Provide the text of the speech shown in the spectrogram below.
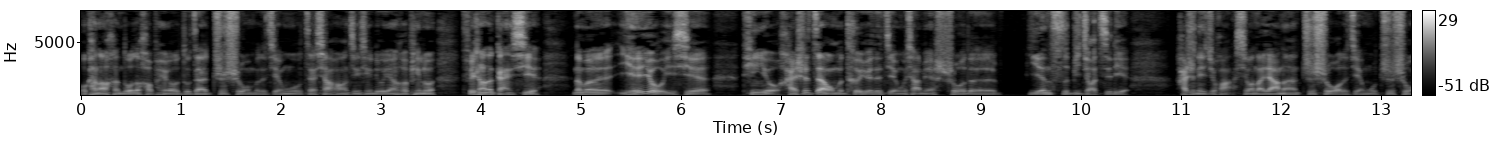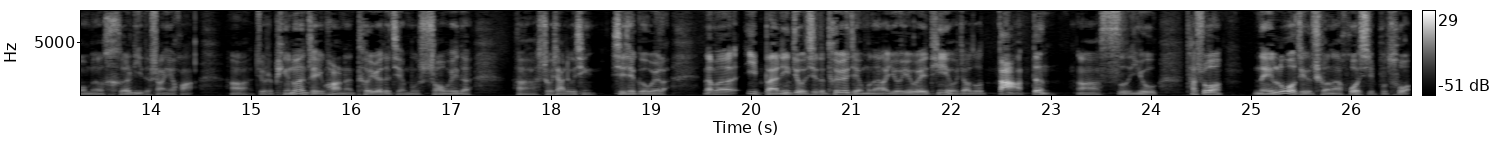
我看到很多的好朋友都在支持我们的节目，在下方进行留言和评论，非常的感谢。那么也有一些听友还是在我们特约的节目下面说的言辞比较激烈。还是那句话，希望大家呢支持我的节目，支持我们合理的商业化啊。就是评论这一块呢，特约的节目稍微的啊手下留情，谢谢各位了。那么一百零九期的特约节目呢，有一位听友叫做大邓。啊，四 U，他说雷诺这个车呢，或许不错。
